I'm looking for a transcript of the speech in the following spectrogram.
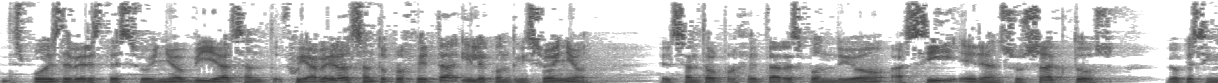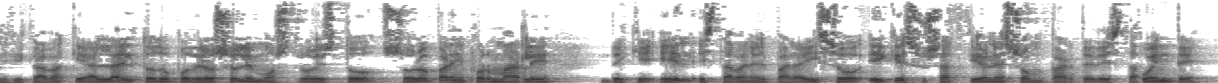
después de ver este sueño, vi al santo, fui a ver al santo profeta y le conté mi sueño. El santo profeta respondió, así eran sus actos lo que significaba que Allah el Todopoderoso le mostró esto solo para informarle de que él estaba en el paraíso y que sus acciones son parte de esta fuente.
